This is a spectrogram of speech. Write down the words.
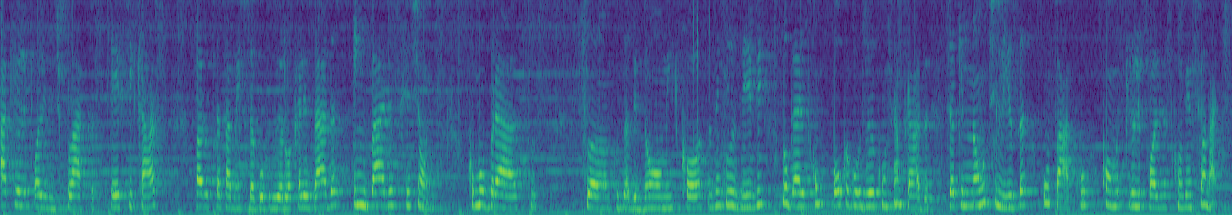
A criolipólise de placas é eficaz para o tratamento da gordura localizada em várias regiões, como braços, flancos, abdômen, costas, inclusive lugares com pouca gordura concentrada, já que não utiliza o vácuo como as criolipólises convencionais,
